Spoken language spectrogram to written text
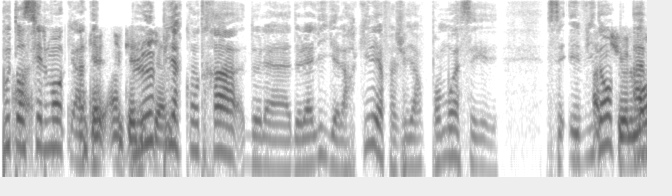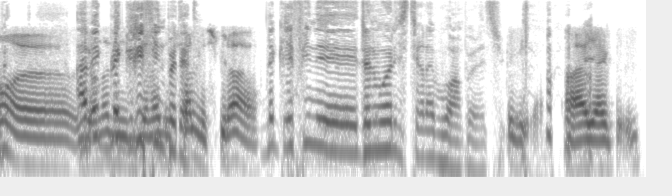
potentiellement un le pire contrat de la, de la ligue alors qu'il est. Enfin, je veux dire, pour moi, c'est, c'est évident. Avec Actuellement, euh, avec a Blake des- Griffin, peut-être. Blake Griffin et John Wall, ils se tirent la bourre un peu là-dessus. Ouais, il, y a-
